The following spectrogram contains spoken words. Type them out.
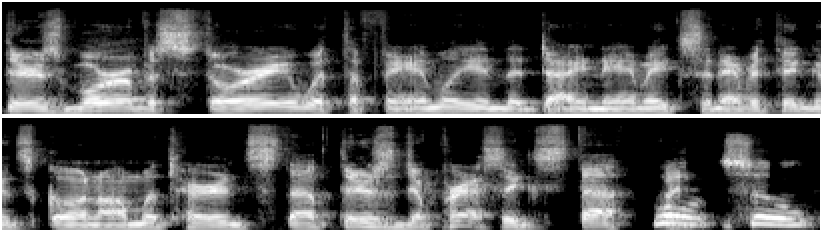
there's more of a story with the family and the dynamics and everything that's going on with her and stuff. There's depressing stuff, but well, so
